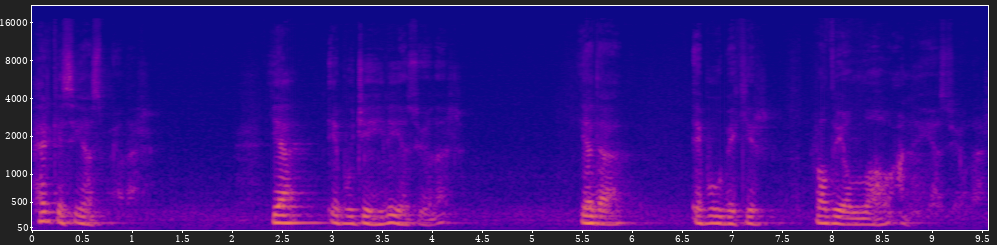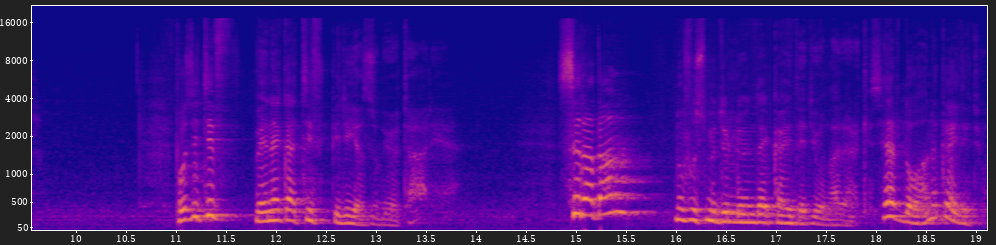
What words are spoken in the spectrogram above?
herkesi yazmıyorlar. Ya Ebu Cehil'i yazıyorlar ya da Ebu Bekir radıyallahu anh'ı yazıyorlar. Pozitif ve negatif biri yazılıyor tarihe. Sıradan nüfus müdürlüğünde kaydediyorlar herkes. Her doğanı kaydediyorlar.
